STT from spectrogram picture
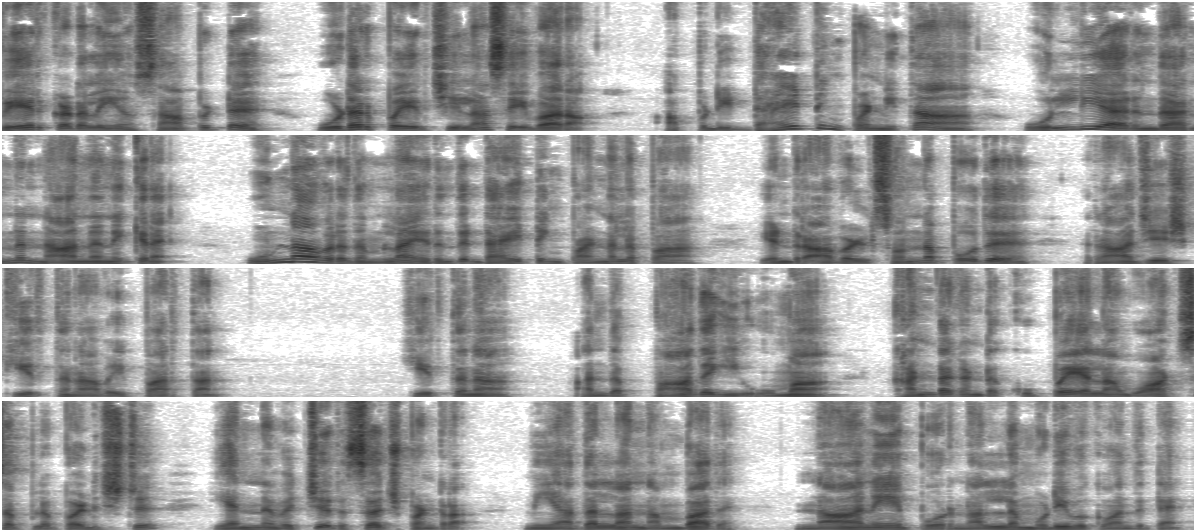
வேர்க்கடலையும் சாப்பிட்டு உடற்பயிற்சிலாம் செய்வாராம். அப்படி டயட்டிங் பண்ணி தான் ஒல்லியாக இருந்தார்னு நான் நினைக்கிறேன். உண்ணாவிரதம்லாம் இருந்து டயட்டிங் பண்ணலப்பா. என்று அவள் சொன்னபோது ராஜேஷ் கீர்த்தனாவை பார்த்தான். கீர்த்தனா அந்த பாதகி உமா கண்ட கண்ட குப்பையெல்லாம் வாட்ஸ்அப்பில் படிச்சுட்டு என்னை வச்சு ரிசர்ச் பண்ணுறா நீ அதெல்லாம் நம்பாத. நானே இப்போ ஒரு நல்ல முடிவுக்கு வந்துட்டேன்.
